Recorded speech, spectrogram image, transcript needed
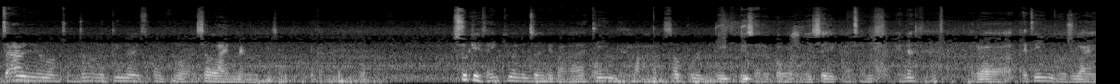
चाँडै नै लन्च हुन्छ र तिनीहरू स्मार्टफोनहरू चाहिँ लाइनमै हुन्छ सुके थ्याङ्क यू अनि जय नेपाल आई थिङ्क सम्पूर्ण टेक न्युजहरू कभर भइसकेका छन् होइन र आई थिङ्क हजुरलाई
